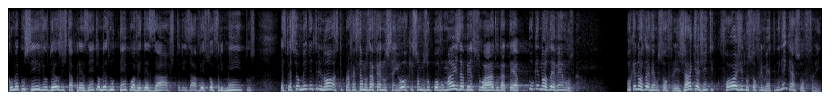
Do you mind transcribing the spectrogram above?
Como é possível Deus estar presente e ao mesmo tempo haver desastres, haver sofrimentos, especialmente entre nós que professamos a fé no Senhor, que somos o povo mais abençoado da terra? Por que nós devemos por que nós devemos sofrer? Já que a gente foge do sofrimento, ninguém quer sofrer.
